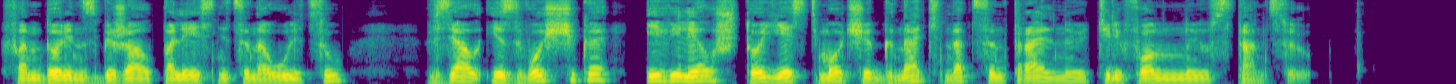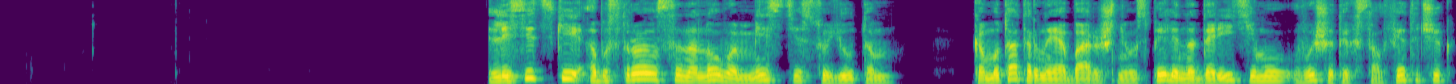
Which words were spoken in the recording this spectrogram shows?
Фандорин сбежал по лестнице на улицу, взял извозчика и велел, что есть мочи гнать на центральную телефонную станцию. Лисицкий обустроился на новом месте с уютом. Коммутаторные барышни успели надарить ему вышитых салфеточек,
